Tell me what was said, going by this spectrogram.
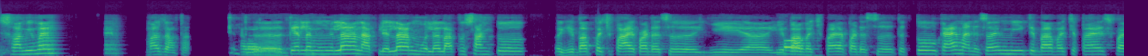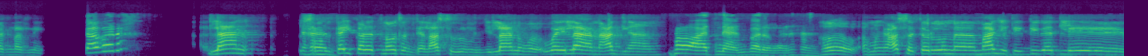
स्वामी मा- माझा आता. त्याला मग लहान आपल्या लहान मुलाला आपण सांगतो हे बाप्पाचे पाय पाडायचं हे अं, हे हो. बाबाचे पाय पाडायचं तर तो काय म्हणायचा मी ते बाबाचे पायच पाडणार नाही का बरं लहान हा. काही कळत नव्हतं ना त्याला असं म्हणजे लहान व- वय लहान अज्ञान हो अज्ञान बरोबर हा हो मग असं करून अं, माझे ते दिव्यातले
